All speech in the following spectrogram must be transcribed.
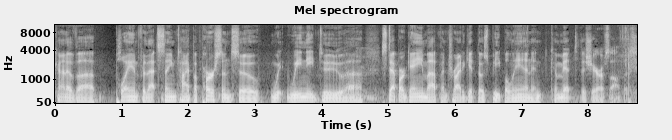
kind of uh, playing for that same type of person. So we we need to uh, step our game up and try to get those people in and commit to the sheriff's office.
